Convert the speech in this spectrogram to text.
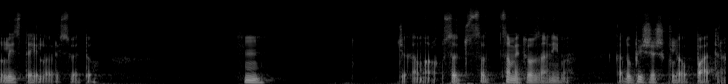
Liz Taylor i sve to. Hm. Čekaj malo, sad, sad, sad me to zanima. Kad upišeš Kleopatra,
